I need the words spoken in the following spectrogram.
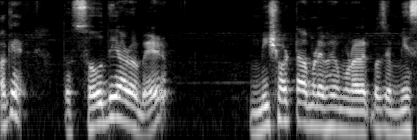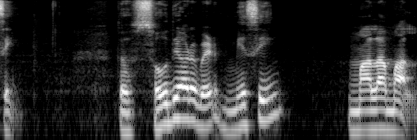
ওকে? তো সৌদি আরবের মিশরটা আমরা এভাবে মনে রাখব যে মিসিং তো সৌদি আরবের মিসিং মালামাল।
